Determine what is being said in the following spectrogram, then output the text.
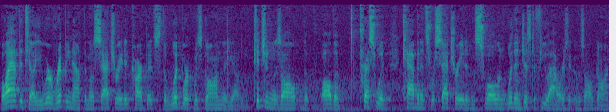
Well, I have to tell you, we're ripping out the most saturated carpets. The woodwork was gone. The uh, kitchen was all the all the presswood cabinets were saturated and swollen. Within just a few hours, it, it was all gone,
